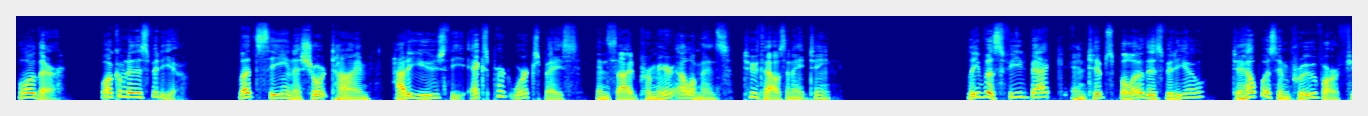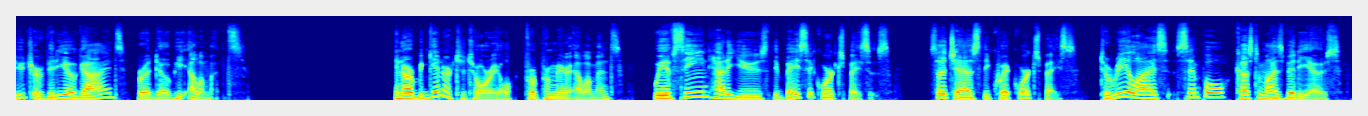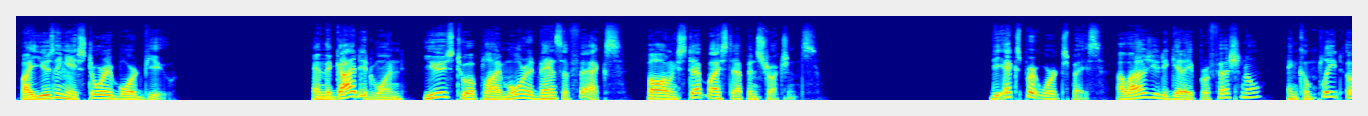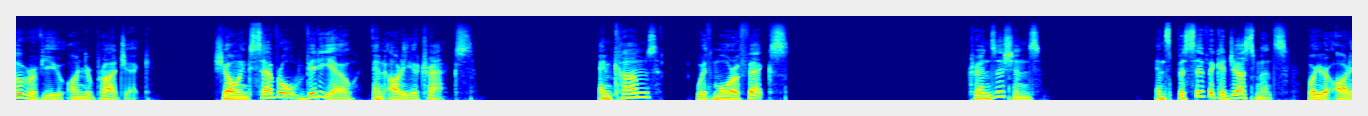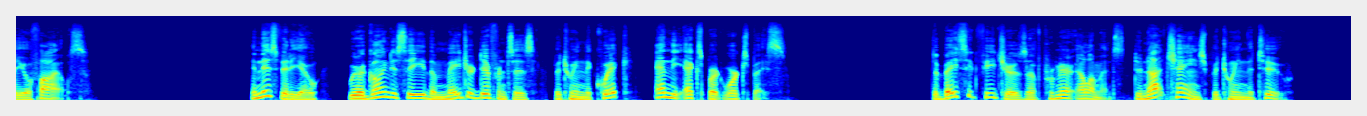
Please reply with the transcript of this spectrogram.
Hello there. Welcome to this video. Let's see in a short time how to use the Expert Workspace inside Premiere Elements 2018. Leave us feedback and tips below this video to help us improve our future video guides for Adobe Elements. In our beginner tutorial for Premiere Elements, we have seen how to use the basic workspaces, such as the Quick Workspace, to realize simple, customized videos by using a storyboard view and the guided one used to apply more advanced effects following step-by-step instructions. The Expert Workspace allows you to get a professional and complete overview on your project, showing several video and audio tracks, and comes with more effects, transitions, and specific adjustments for your audio files. In this video, we are going to see the major differences between the Quick and the Expert Workspace. The basic features of Premiere Elements do not change between the two,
